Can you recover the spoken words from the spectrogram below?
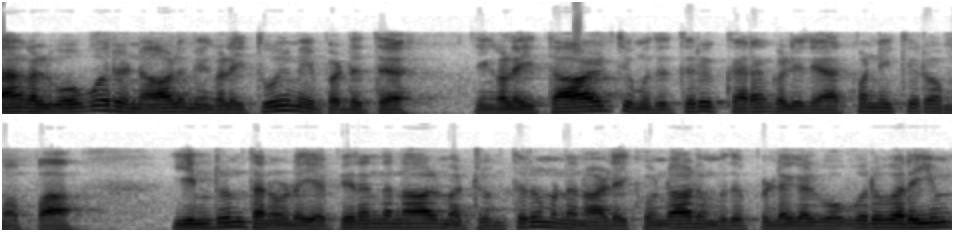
நாங்கள் ஒவ்வொரு நாளும் எங்களை தூய்மைப்படுத்த எங்களை தாழ்த்தி உமது திருக்கரங்களில் அர்ப்பணிக்கிறோம் அப்பா. இன்றும் தன்னுடைய பிறந்த நாள் மற்றும் திருமண நாளை கொண்டாடும் முது பிள்ளைகள் ஒவ்வொருவரையும்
